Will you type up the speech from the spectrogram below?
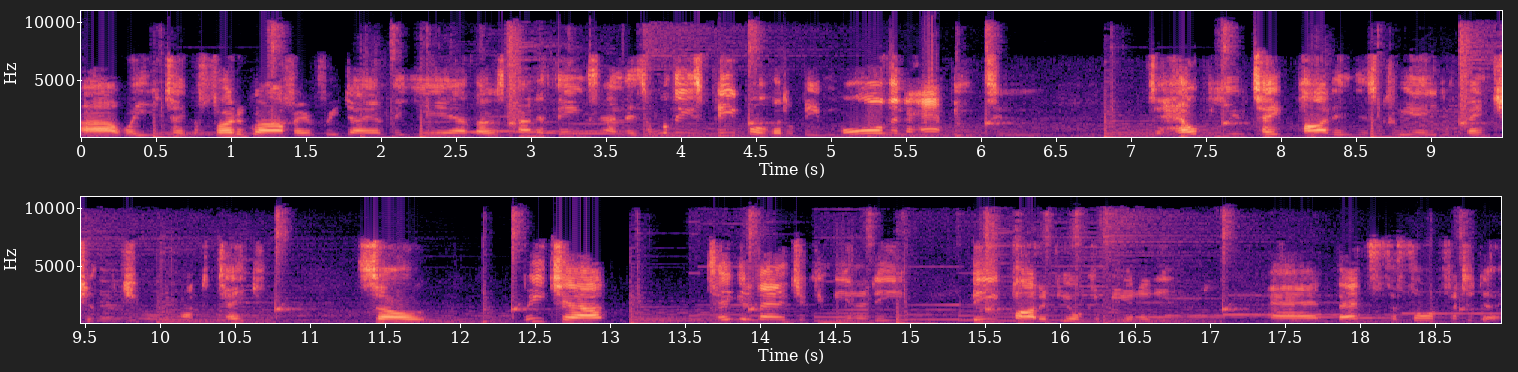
uh, where you take a photograph every day of the year, those kind of things. And there's all these people that'll be more than happy to to help you take part in this creative venture that you're undertaking. So reach out, take advantage of community, be part of your community, and that's the thought for today.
